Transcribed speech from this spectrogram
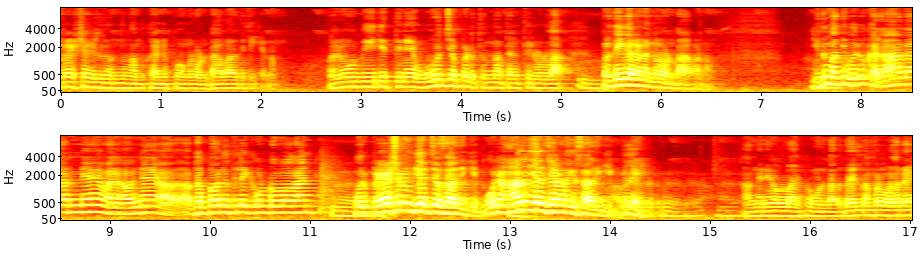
പ്രേക്ഷകരിൽ നിന്ന് നമുക്ക് അനുഭവങ്ങൾ ഉണ്ടാവാതിരിക്കണം. മനോവീര്യത്തിനെ ഊർജപ്പെടുത്തുന്ന തരത്തിലുള്ള പ്രതികരണങ്ങൾ ഉണ്ടാവണം. ഇത് മതി ഒരു കലാകാരനെ അവനെ അധപ്പതനത്തിലേക്ക് കൊണ്ടുപോകാൻ ഒരു പ്രേക്ഷകൻ വിചാരിച്ചാൽ സാധിക്കും. ഒരാൾ വിചാരിച്ചാൽ വേണമെങ്കിൽ സാധിക്കും അല്ലേ അങ്ങനെയുള്ള അനുഭവം ഉണ്ടാകും അതായത് നമ്മൾ വളരെ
